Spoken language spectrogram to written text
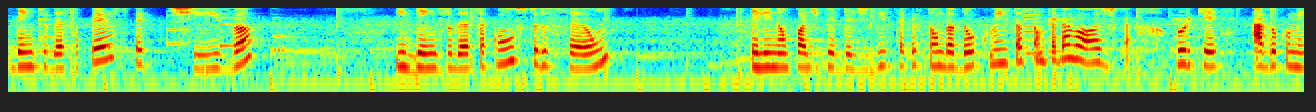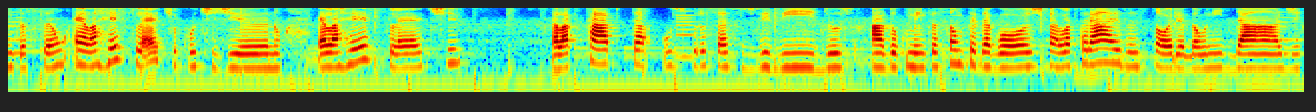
dentro dessa perspectiva e dentro dessa construção, ele não pode perder de vista a questão da documentação pedagógica, porque a documentação ela reflete o cotidiano, ela reflete, ela capta os processos vividos, a documentação pedagógica ela traz a história da unidade,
